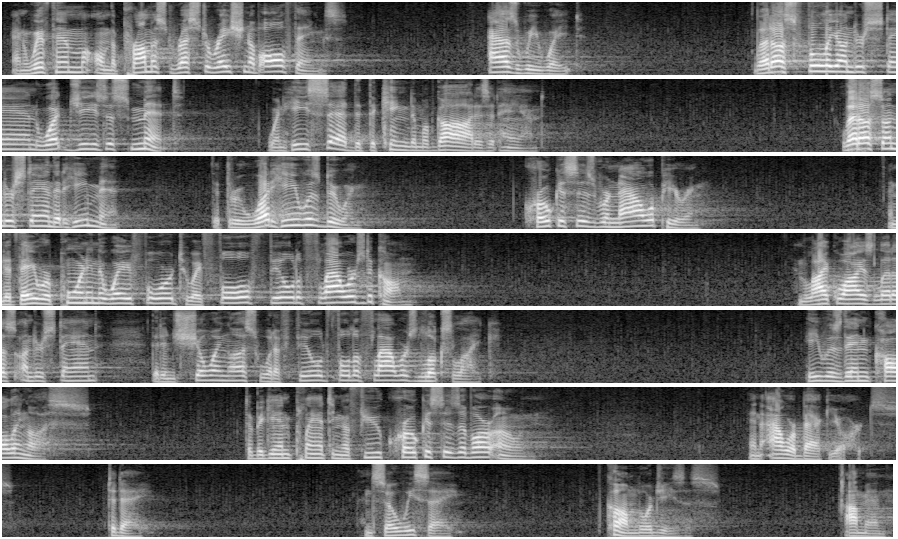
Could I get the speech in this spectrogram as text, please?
and with Him on the promised restoration of all things, as we wait, let us fully understand what Jesus meant when he said that the kingdom of God is at hand. Let us understand that he meant that through what he was doing, crocuses were now appearing, and that they were pointing the way forward to a full field of flowers to come. And likewise, let us understand that in showing us what a field full of flowers looks like, He was then calling us to begin planting a few crocuses of our own in our backyards today. And so we say, Come, Lord Jesus. Amen.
